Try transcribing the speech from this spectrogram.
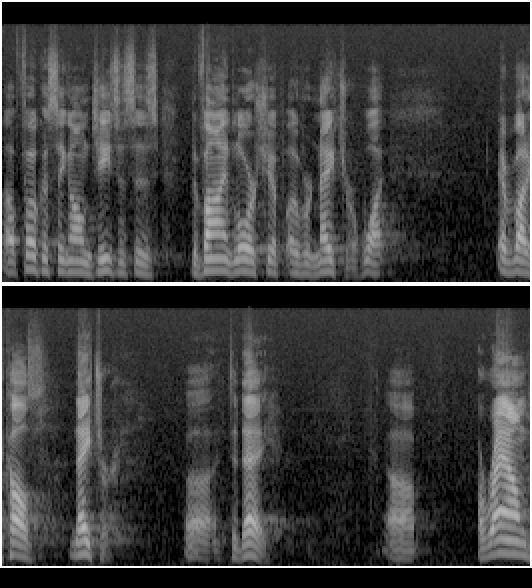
uh, focusing on Jesus' divine lordship over nature, what everybody calls nature uh, today. Uh, around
